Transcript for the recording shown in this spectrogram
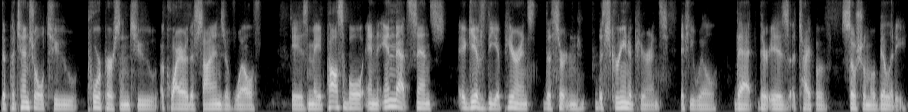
the potential to poor person to acquire the signs of wealth is made possible. And in that sense, it gives the appearance, the certain, the screen appearance, if you will, that there is a type of social mobility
